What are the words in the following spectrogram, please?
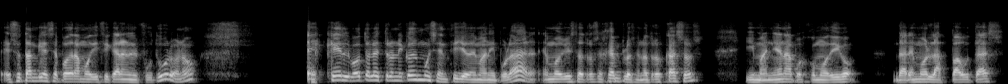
eso también se podrá modificar en el futuro, ¿no? Es que el voto electrónico es muy sencillo de manipular. Hemos visto otros ejemplos en otros casos y mañana, pues como digo, daremos las pautas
